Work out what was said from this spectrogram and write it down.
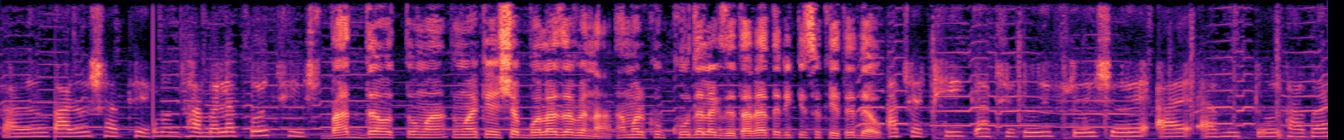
কারণ কারোর সাথে কোনো ঝামেলা করছিস? বাদ দাও তোমা তোমাকে এসব বলা যাবে না। আমার খুব ক্ষুধা লাগছে তাড়াতাড়ি কিছু খেতে দাও। আচ্ছা ঠিক আছে তুই ফ্রেশ হয়ে আয় আমি তোর খাবার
